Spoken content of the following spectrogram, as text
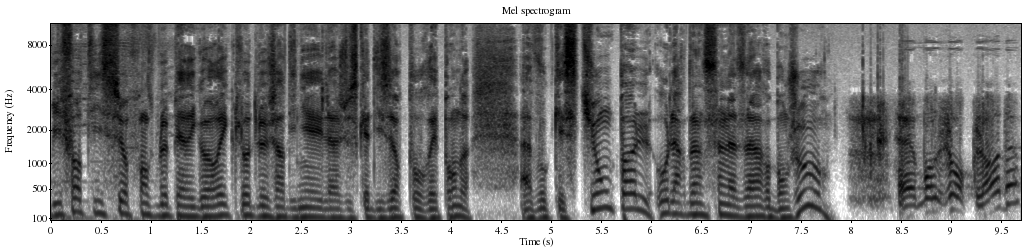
Avec UB40 sur France Bleu Périgord et Claude Le Jardinier est là jusqu'à 10h pour répondre à vos questions. Paul Aulardin Saint-Lazare, bonjour. Euh, bonjour Claude.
